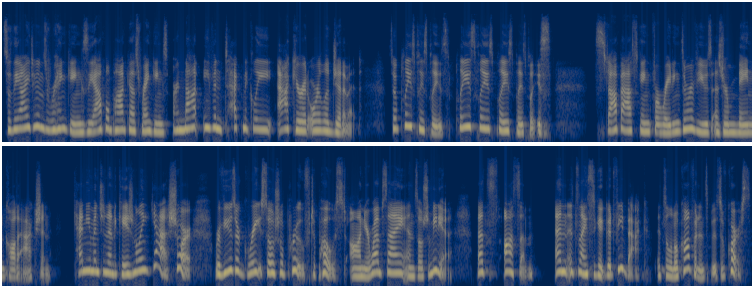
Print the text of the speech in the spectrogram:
So the iTunes rankings, the Apple Podcast rankings, are not even technically accurate or legitimate. So please, please, please, please, please, please, please, please, stop asking for ratings and reviews as your main call to action. Can you mention it occasionally? Yeah, sure. Reviews are great social proof to post on your website and social media. That's awesome. And it's nice to get good feedback. It's a little confidence boost, of course.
